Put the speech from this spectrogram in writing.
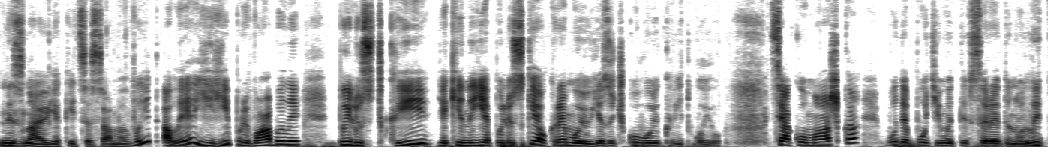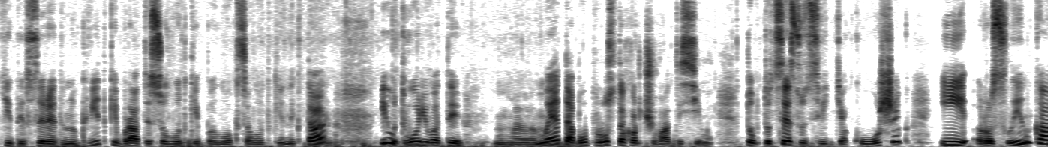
Не знаю, який це саме вид, але її привабили пелюстки, які не є пелюстки, окремою язичковою квіткою. Ця комашка буде потім іти всередину, летіти всередину квітки, брати солодкий пилок, солодкий нектар і утворювати мед або просто харчувати сіми. Тобто це суцвіття кошик і рослинка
